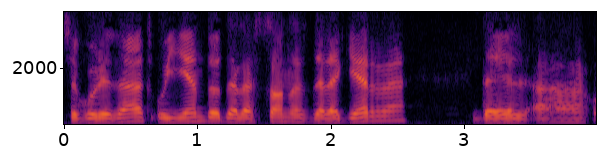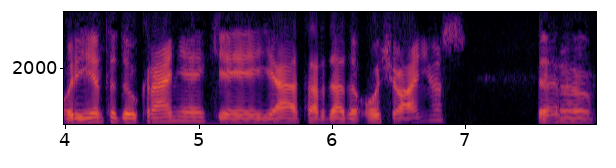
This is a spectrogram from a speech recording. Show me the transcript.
seguridad huyendo de las zonas de la guerra del oriente de Ucrania, que ya ha tardado ocho años pero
